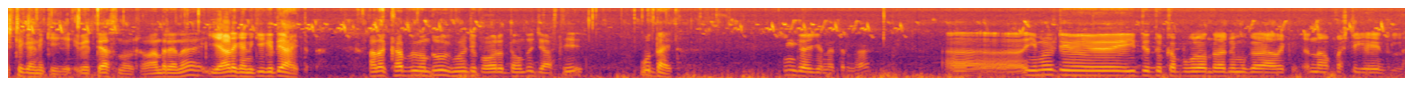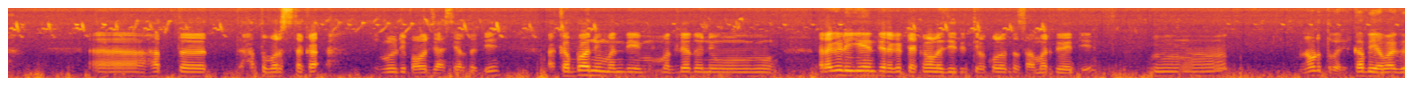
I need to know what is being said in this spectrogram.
ಇಷ್ಟು ಗಣಿಕೆಗೆ ವ್ಯತ್ಯಾಸ ನೋಡ್ರಿ. ಅಂದ್ರೇನು ಎರಡು ಗಣಿಕೆಗಿದೆ ಆಯ್ತು. ಅದಕ್ಕೆ ಕಬ್ಬಿಗೊಂದು ಇಮ್ಯುನಿಟಿ ಪವರ್ ಇದ್ದವಂದು ಜಾಸ್ತಿ ಉದ್ದ ಆಯ್ತು. ಹಿಂಗಾಗಿ ಏನೈತಲ್ಲ ಇಮ್ಯುನಿಟಿ ಇದ್ದಿದ್ದು ಕಬ್ಬುಗಳು ಅಂದ್ರೆ ನಿಮ್ಗೆ ಅದಕ್ಕೆ ನಾವು ಫಸ್ಟಿಗೆ ಏನಿಲ್ಲ ಹತ್ತು ಹತ್ತು ವರ್ಷ ತನಕ ಇಮ್ಯುನಿಟಿ ಪವರ್ ಜಾಸ್ತಿ ಇರ್ತೈತಿ. ಆ ಕಬ್ಬ ನೀವು ಮಂದಿ ಮೊದಲೇದು ನೀವು ರಗಡಿಗೆ ಅಂತ ರಗಡಿ ಟೆಕ್ನಾಲಜಿ ಐತಿ ತಿಳ್ಕೊಳ್ಳೋಂಥ ಸಾಮರ್ಥ್ಯ ಐತಿ. ನೋಡುತ್ತೆ ಬರ್ರಿ ಕಬ್ಬು ಯಾವಾಗ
